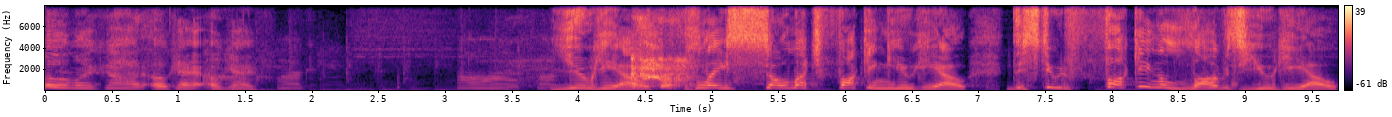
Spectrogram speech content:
Oh my god. Okay, oh, okay. Fuck. Oh, fuck. Yu-Gi-Oh! plays so much fucking Yu-Gi-Oh! This dude fucking loves Yu-Gi-Oh!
